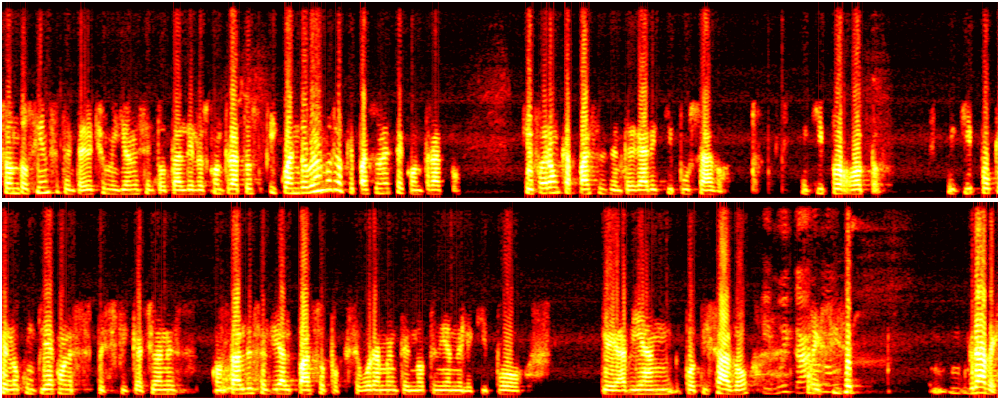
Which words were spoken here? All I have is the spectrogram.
son 278 millones en total de los contratos, y cuando vemos lo que pasó en este contrato, que fueron capaces de entregar equipo usado, equipo roto, equipo que no cumplía con las especificaciones, con tal de salir al paso, porque seguramente no tenían el equipo que habían cotizado, pues sí se, grave,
